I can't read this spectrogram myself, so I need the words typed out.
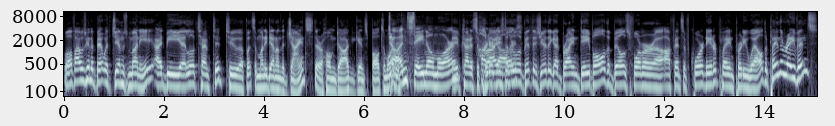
Well, if I was going to bet with Jim's money, I'd be a little tempted to uh, put some money down on the Giants. They're a home dog against Baltimore. Done. Say no more. They've kind of surprised a $100. little bit this year. They got Brian Daboll, the Bills' former uh, offensive coordinator, playing pretty well. They're playing the Ravens.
